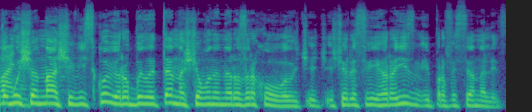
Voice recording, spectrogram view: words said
тому, що наші військові робили те, на що вони не розраховували через свій героїзм і професіоналізм.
